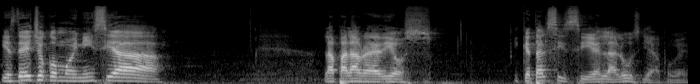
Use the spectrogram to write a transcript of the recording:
Y es de hecho como inicia la palabra de Dios. ¿Y qué tal si, si es la luz ya? Porque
